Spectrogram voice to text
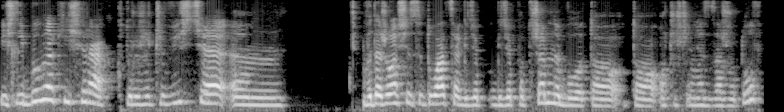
Jeśli był jakiś rak, który rzeczywiście. em, wydarzyła się sytuacja, gdzie, gdzie potrzebne było to, to oczyszczenie z zarzutów,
